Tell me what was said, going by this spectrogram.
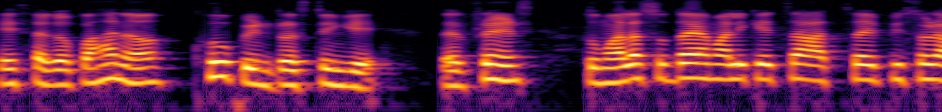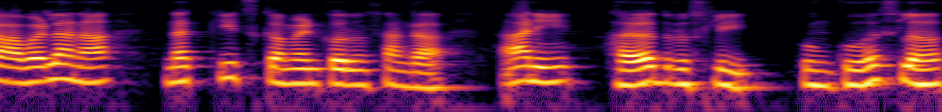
हे सगळं पाहणं खूप इंटरेस्टिंग आहे. तर फ्रेंड्स तुम्हाला सुद्धा या मालिकेचा आजचा एपिसोड आवडला ना नक्कीच कमेंट करून सांगा. आणि हळद रुसली कुंकू हसलं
